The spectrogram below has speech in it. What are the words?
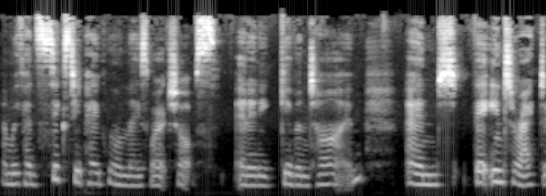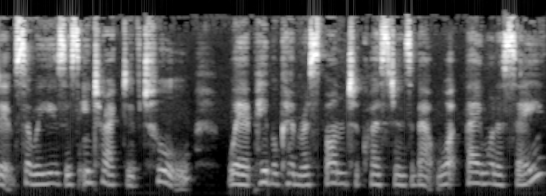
and we've had 60 people on these workshops at any given time. And they're interactive. So we use this interactive tool where people can respond to questions about what they want to see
